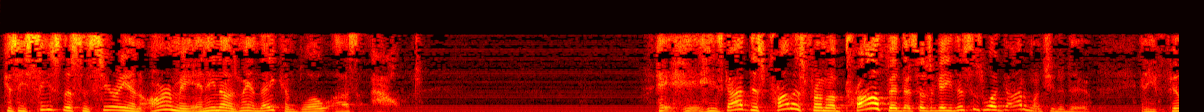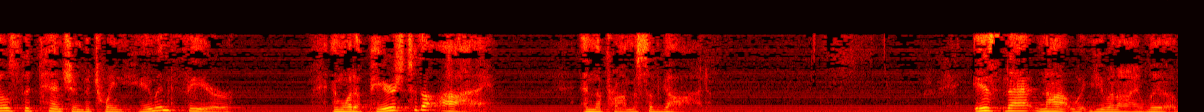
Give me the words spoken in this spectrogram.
Because he sees this Assyrian army and he knows, man, they can blow us out he's got this promise from a prophet that says, okay, this is what God wants you to do. And he feels the tension between human fear and what appears to the eye and the promise of God. Is that not what you and I live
